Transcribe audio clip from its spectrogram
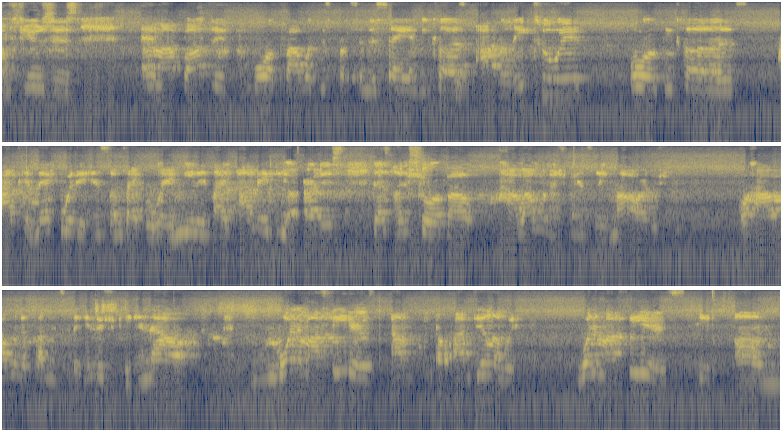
confused is, am I bothered more about what this person is saying because I relate to it, or because I connect with it in some type of way? Meaning, like I may be an artist that's unsure about how I want to translate my artistry, or how I want to come into the industry. And now, one of my fears, I'm, you know, I'm dealing with. One of my fears is um,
